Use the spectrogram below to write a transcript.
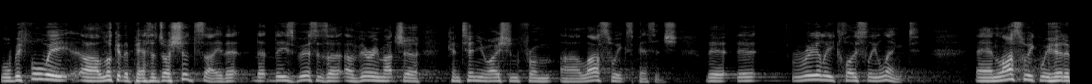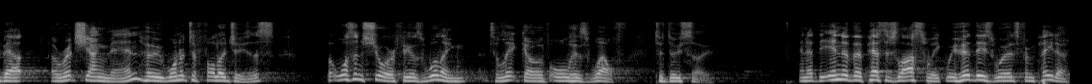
Well, before we uh, look at the passage, I should say that, that these verses are, are very much a continuation from uh, last week's passage. They're, they're really closely linked. And last week we heard about a rich young man who wanted to follow Jesus, but wasn't sure if he was willing to let go of all his wealth to do so. And at the end of the passage last week, we heard these words from Peter,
